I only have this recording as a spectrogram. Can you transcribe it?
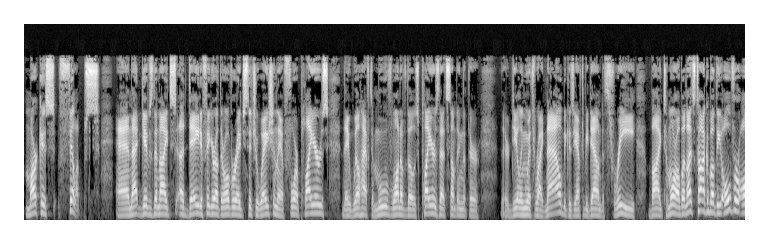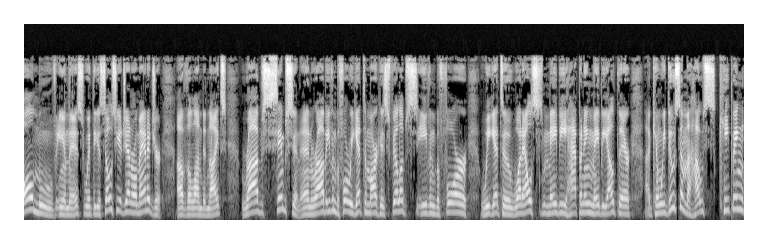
Marcus Phillips. And that gives the Knights a day to figure out their overage situation. They have four players. They will have to move one of those players. That's something that they're they're dealing with right now because you have to be down to three by tomorrow. But let's talk about the overall move in this with the associate general manager of the London Knights, Rob Simpson. And Rob, even before we get to Marcus Phillips, even before we get to what else may be happening, maybe out there, uh, can we do some housekeeping?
